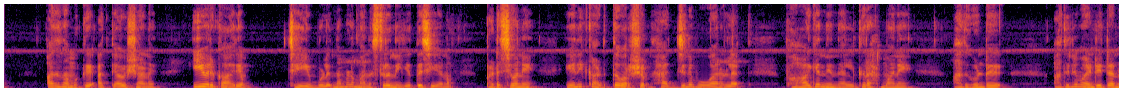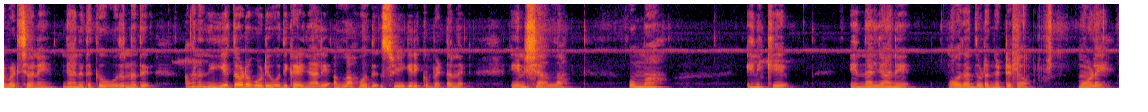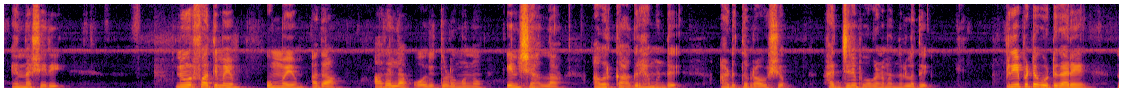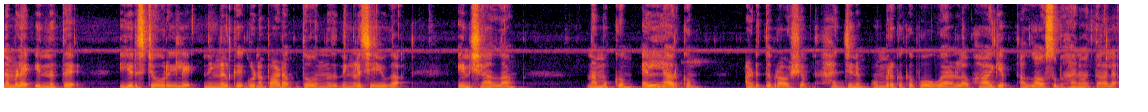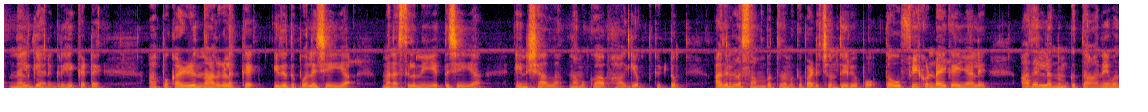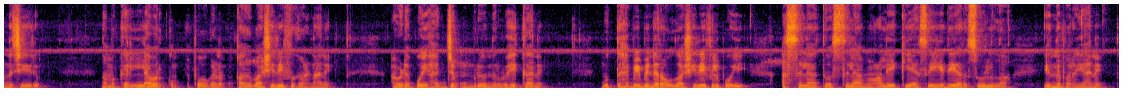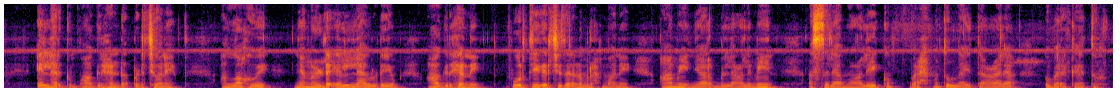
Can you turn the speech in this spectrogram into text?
അത് നമുക്ക് അത്യാവശ്യമാണ് ഈ ഒരു കാര്യം ചെയ്യുമ്പോൾ നമ്മൾ മനസ്സിൽ നെയ്യത്ത് ചെയ്യണം. പഠിച്ചോനെ എനിക്ക് അടുത്ത വർഷം ഹജ്ജിന് പോകാനുള്ള ഭാഗ്യം നീ നൽകി റഹ്മാനെ. അതുകൊണ്ട് അതിനു വേണ്ടിയിട്ടാണ് പഠിച്ചവനെ ഞാനിതൊക്കെ ഓതുന്നത്. അങ്ങനെ നെയ്യത്തോടു കൂടി ഓതി കഴിഞ്ഞാൽ അള്ളാഹു അത് സ്വീകരിക്കും പെട്ടെന്ന്. ഇൻഷാ അല്ലാ ഉമ്മ എനിക്ക് എന്നാൽ ഞാൻ ഓതാൻ തുടങ്ങട്ടെട്ടോ. മോളെ എന്നാൽ ശരി. നൂർ ഫാത്തിമയും ഉമ്മയും അതാ അതെല്ലാം ഓതി തുടങ്ങുന്നു. ഇൻഷല്ല അവർക്ക് ആഗ്രഹമുണ്ട് അടുത്ത പ്രാവശ്യം ഹജ്ജിന് പോകണമെന്നുള്ളത്. പ്രിയപ്പെട്ട കൂട്ടുകാരെ നമ്മളെ ഇന്നത്തെ ഈ ഒരു സ്റ്റോറിയിൽ നിങ്ങൾക്ക് ഗുണപാഠം തോന്നുന്നത് നിങ്ങൾ ചെയ്യുക. ഇൻഷാ നമുക്കും എല്ലാവർക്കും അടുത്ത പ്രാവശ്യം ഹജ്ജിനും ഉമ്രക്കൊക്കെ പോകുവാനുള്ള ഭാഗ്യം അള്ളാഹു സുബാനുവത്താല നൽകി അനുഗ്രഹിക്കട്ടെ. അപ്പോൾ കഴിയുന്ന ആളുകളൊക്കെ ഇത് ഇതുപോലെ ചെയ്യുക മനസ്സിൽ നെയ്യത്ത് ചെയ്യുക ഇൻഷാല്ല നമുക്കും ആ ഭാഗ്യം കിട്ടും. അതിനുള്ള സമ്പത്ത് നമുക്ക് പഠിച്ചോന്ന് തരും അപ്പോൾ? തൗഫീഖ് ഉണ്ടായിക്കഴിഞ്ഞാൽ അതെല്ലാം നമുക്ക് താനേ വന്ന് ചേരും. നമുക്കെല്ലാവർക്കും പോകണം കഅബ ഷെരീഫ് കാണാൻ. അവിടെ പോയി ഹജ്ജും ഉമ്രയും നിർവഹിക്കാൻ. മുത്ത് റൗള ഷെരീഫിൽ പോയി. അസ്സലാത്തു വസ്സലാമു അലൈക്കിയ സയ്യിദിയ റസൂലുള്ള എന്ന് പറയാൻ എല്ലാവർക്കും ആഗ്രഹമുണ്ട് പഠിച്ചവനെ. അള്ളാഹുവെ ഞങ്ങളുടെ എല്ലാവരുടെയും ആഗ്രഹം നീ പൂർത്തീകരിച്ചു തരണം റഹ്മാനെ. ആമീൻ യാ റബ്ബൽ ആലമീൻ. അസ്സലാമു അലൈക്കും വറഹമത്തല്ലാഹി തആല വബറകാതുഹു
